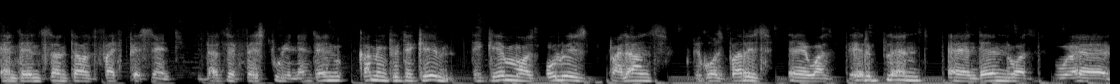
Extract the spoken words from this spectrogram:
and then Sundowns 5%. That's the first win. And then coming to the game, the game was always balanced because Paris uh, was very planned, and then was uh,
